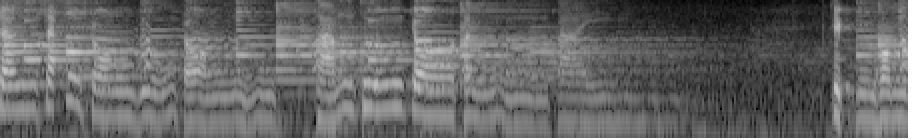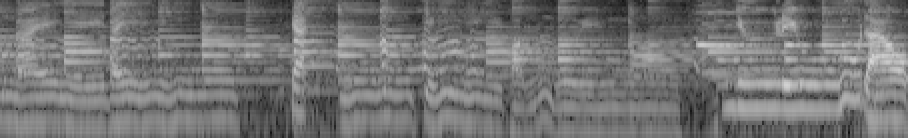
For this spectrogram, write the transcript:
sân sơn sắc son vuông tròn, thảm thương cho thân thai. Thiệp hôm nay đây khác chỉ phận người như liêu đào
